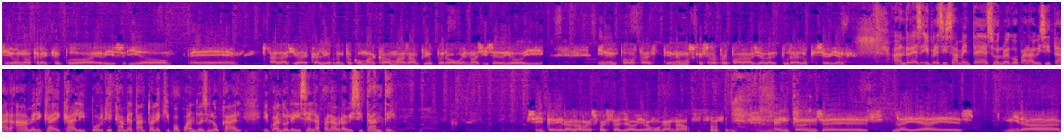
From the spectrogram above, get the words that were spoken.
Si uno cree que pudo haber ido eh, a la ciudad de Cali de pronto con un marcador más amplio, pero bueno, así se dio y, y no importa, tenemos que estar preparados y a la altura de lo que se viene. Andrés, y precisamente eso, luego para visitar a América de Cali, ¿por qué cambia tanto el equipo cuando es local y cuando le dicen la palabra visitante? Si te diera esa respuesta ya hubiéramos ganado. Entonces, la idea es mirar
